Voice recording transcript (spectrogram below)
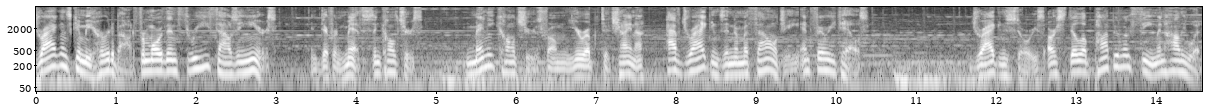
Dragons can be heard about for more than 3,000 years in different myths and cultures. Many cultures from Europe to China have dragons in their mythology and fairy tales. Dragon stories are still a popular theme in Hollywood.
